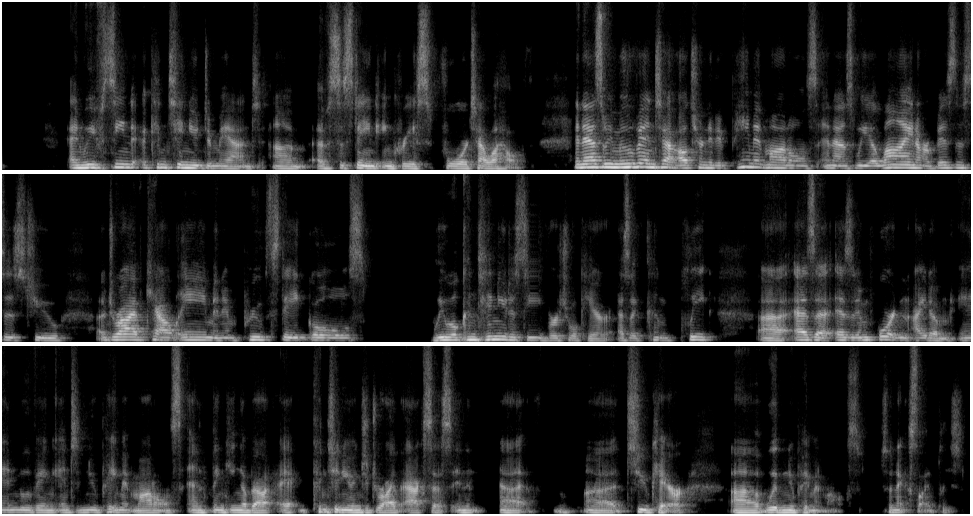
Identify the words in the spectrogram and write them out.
And we've seen a continued demand um, of sustained increase for telehealth. And as we move into alternative payment models and as we align our businesses to uh, drive CalAIM and improve state goals, we will continue to see virtual care as a complete uh, as a as an important item in moving into new payment models and thinking about uh, continuing to drive access in uh, uh to care uh, with new payment models. So next slide, please.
